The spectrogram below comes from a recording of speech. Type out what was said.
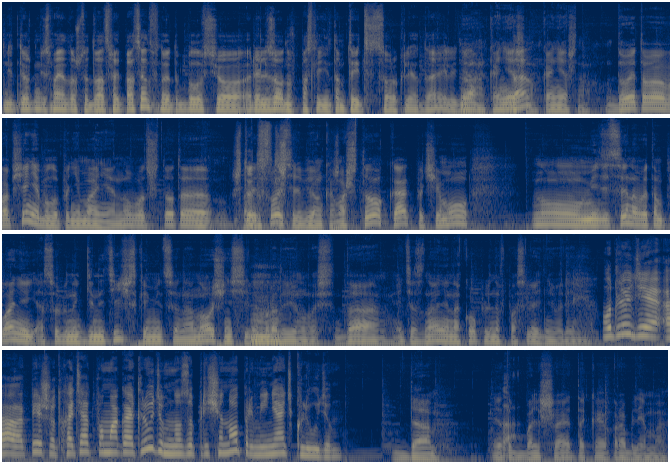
несмотря на то, что 25%, но это было все реализовано в последние там 30-40 лет, да, или нет? Да, конечно, да? конечно. До этого вообще не было понимания, ну, вот что-то что происходит это... с ребенком, а что, как, почему... Ну, медицина в этом плане, особенно генетическая медицина, она очень сильно mm-hmm. продвинулась. Да, эти знания накоплены в последнее время. Вот люди а, пишут, хотят помогать людям, но запрещено применять к людям. Да, это а. большая такая проблема.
